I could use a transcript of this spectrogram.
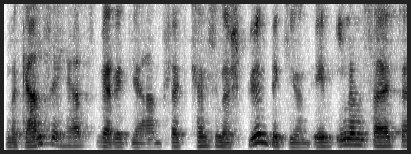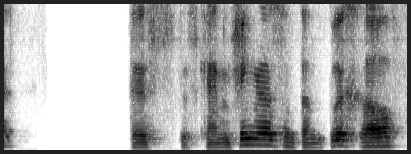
Und der ganze Herzmeridian, vielleicht können Sie mal spüren beginnen, eben Innenseite des, des kleinen Fingers und dann durchrauf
